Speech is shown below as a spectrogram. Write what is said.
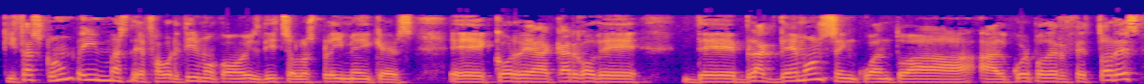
quizás con un pelín más de favoritismo, como habéis dicho, los playmakers, eh, corre a cargo de, Black Demons en cuanto al cuerpo de receptores,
